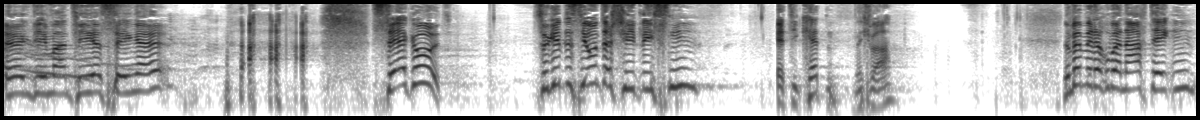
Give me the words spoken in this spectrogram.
Irgendjemand hier Single? Sehr gut. So gibt es die unterschiedlichsten Etiketten, nicht wahr? Nun, wenn wir darüber nachdenken,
